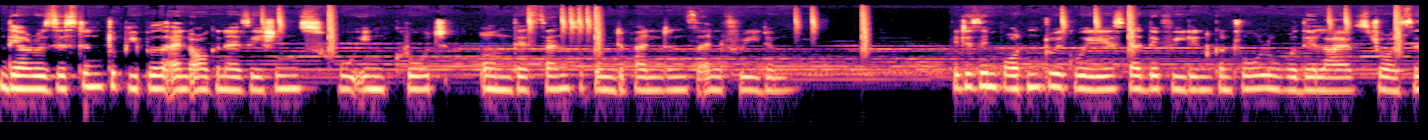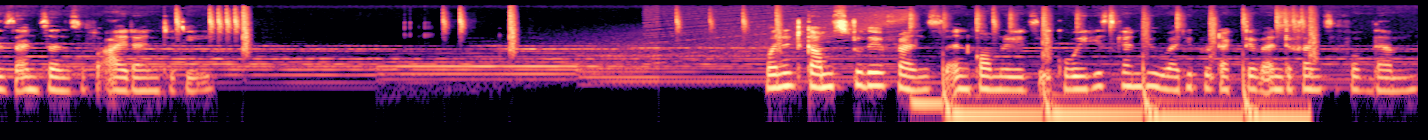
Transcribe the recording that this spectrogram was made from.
They are resistant to people and organizations who encroach on their sense of independence and freedom. It is important to Aquarius that they feel in control over their lives, choices, and sense of identity. When it comes to their friends and comrades, Aquarius can be very protective and defensive of them.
